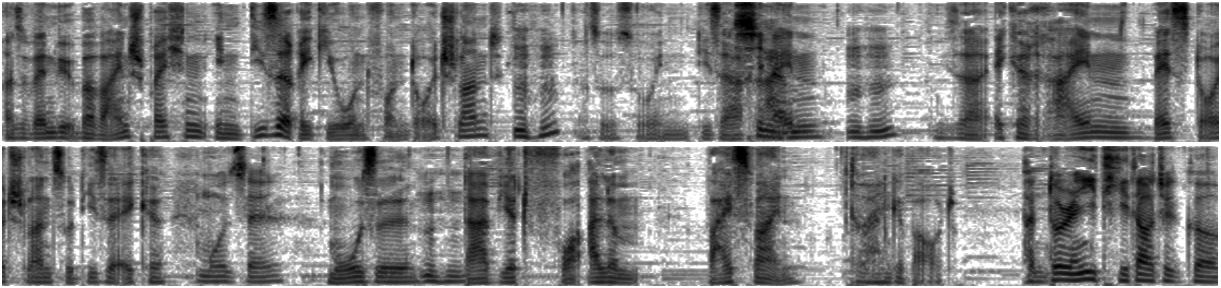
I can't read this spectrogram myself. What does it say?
also wenn wir über Wein sprechen, in dieser Region von Deutschland, 嗯哼， also so in dieser 西南 Rhein, 嗯哼 in dieser Ecke Rhein, Westdeutschland, so diese Ecke, ，Mosel， Mosel, Mhm. da wird vor allem Weißwein Ja. angebaut. 很多人一提到这个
